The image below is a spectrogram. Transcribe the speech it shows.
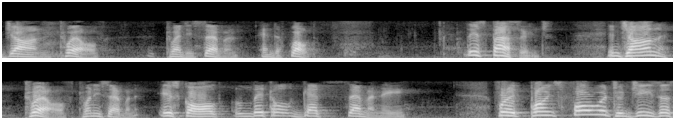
John 12, 27. End of quote. This passage in John 12, 27 is called Little Gethsemane for it points forward to Jesus'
